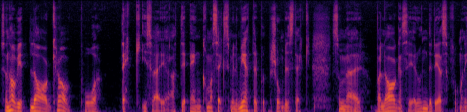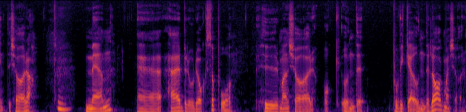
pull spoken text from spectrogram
Sen har vi ett lagkrav på däck i Sverige att det är 1,6 mm på ett personbilsdäck. Som är vad lagen säger, under det så får man inte köra. Mm. Men eh, här beror det också på hur man kör och under, på vilka underlag man kör.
